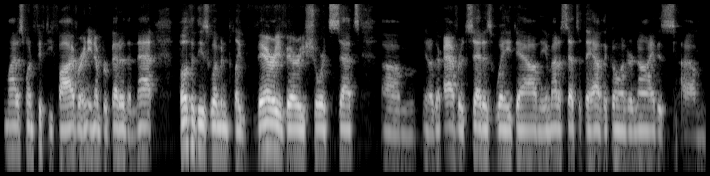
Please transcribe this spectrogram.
minus 155 or any number better than that. Both of these women play very, very short sets. Um, you know, their average set is way down. The amount of sets that they have that go under nine is um,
